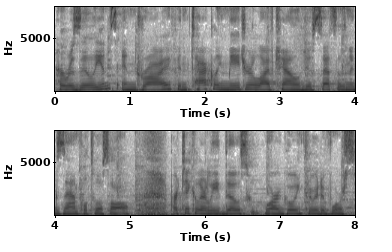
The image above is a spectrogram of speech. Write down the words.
Her resilience and drive in tackling major life challenges sets as an example to us all, particularly those who are going through a divorce.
